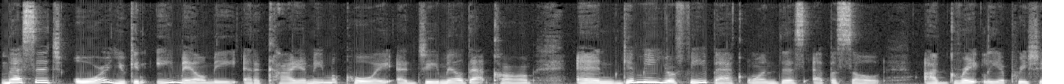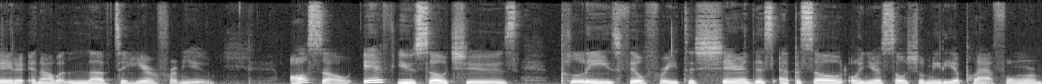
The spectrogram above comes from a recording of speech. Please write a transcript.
message or you can email me at akayamimccoy at gmail.com and give me your feedback on this episode. I greatly appreciate it and I would love to hear from you. Also, if you so choose, please feel free to share this episode on your social media platform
